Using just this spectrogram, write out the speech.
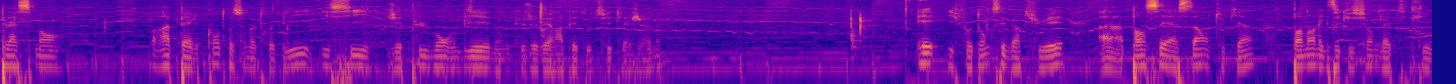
Placement rappel contre sur notre bille. Ici, j'ai plus le bon biais, donc je vais rappeler tout de suite la jeune. Et il faut donc s'évertuer à penser à ça, en tout cas, pendant l'exécution de la petite ligne.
